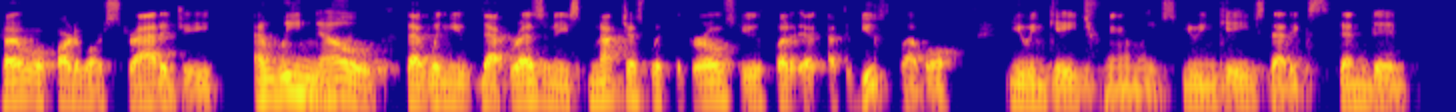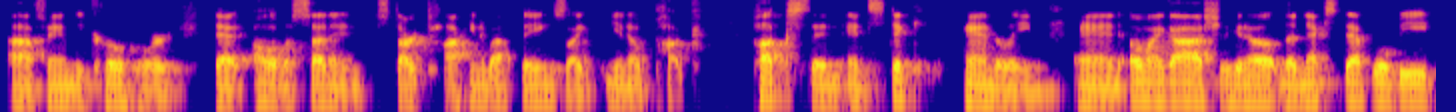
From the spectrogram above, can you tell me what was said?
incredible part of our strategy. And we know that when you that resonates not just with the girls' youth, but at, at the youth level, you engage families, you engage that extended uh, family cohort that all of a sudden start talking about things like you know puck pucks and, and stick handling. And oh my gosh, you know, the next step will be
